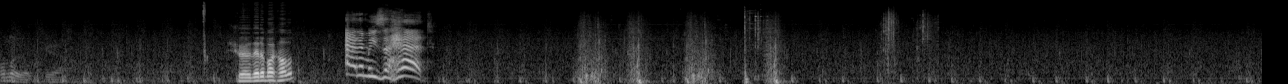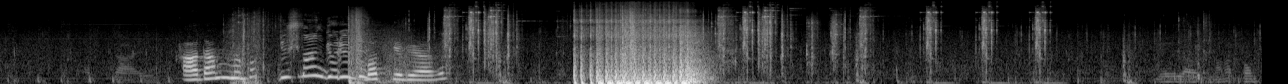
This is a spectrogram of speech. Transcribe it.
O da yok ya. Şu evlere bakalım. Enemies ahead. Daha iyi. Adam mı bu? Düşman görüldü. Bot geliyor abi. Bana?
